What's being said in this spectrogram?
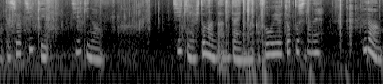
私は地域地域の地域の人なんだみたいななんかそういうちょっとしたね普段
